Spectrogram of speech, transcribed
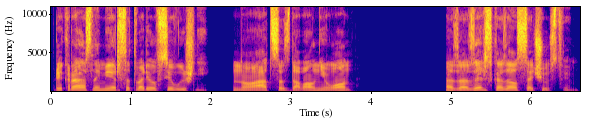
Прекрасный мир сотворил Всевышний, но ад создавал не он. Азазель сказал с сочувствием.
